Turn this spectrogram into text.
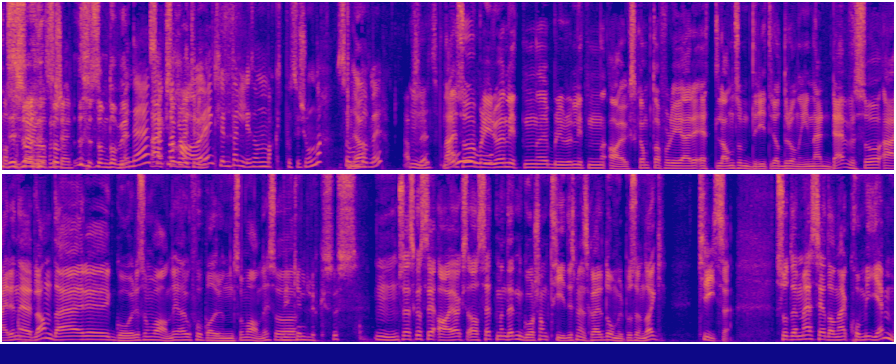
hva som, som som, som dommer. Men det er sant, man har jo egentlig en veldig sånn maktposisjon da, som Ja. dommer. Absolutt. Mm. Nei, så blir det jo en liten, blir det en liten Ajax-kamp, da, fordi er det ett land som driter i at dronningen er dau, så er det Nederland. Der eh, går det som vanlig. Der går fotballrunden som vanlig. Så, Hvilken luksus. mm, så jeg skal se Ajax AZ, men den går samtidig som jeg skal være dommer på søndag. Krise. Så den må jeg se da når jeg kommer hjem.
